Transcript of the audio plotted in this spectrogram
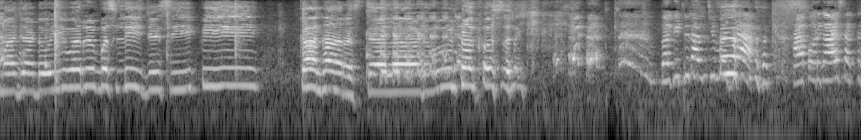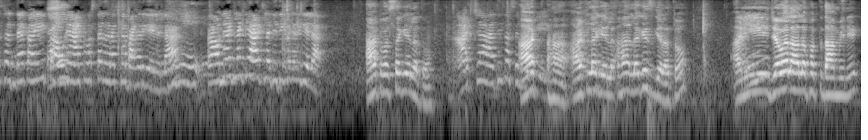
माझ्या डोईवर बसली जेसीपी कान्हा रस्त्याला अडवू नको सरे बघितली ना आमची मजा हा पोरगा सक- संध्याकाळी पावणे आठ वाजता घरातल्या बाहेर गेलेला. पावणे आठला की आठला? दीदीकडे गेला? आठ वाजता गेला तो. आठच्या आधीच असेल आठ maybe. हा आठला गेला. हा लगेच गेला तो. आणि जेवायला आला फक्त दहा मिनिट.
